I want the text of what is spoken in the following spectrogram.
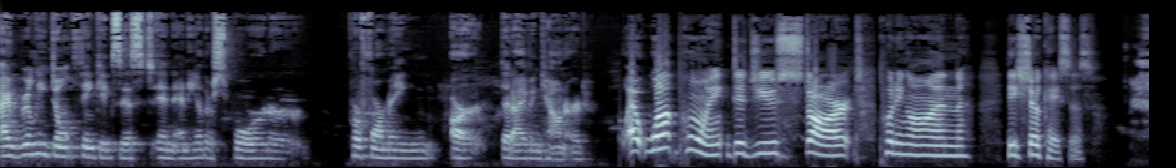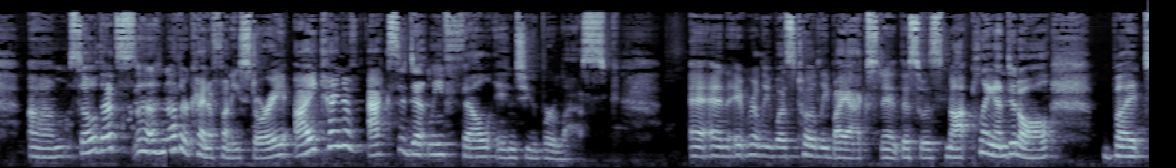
I really don't think exists in any other sport or performing art that I've encountered. At what point did you start putting on these showcases? Um, so that's another kind of funny story. I kind of accidentally fell into burlesque. And it really was totally by accident. This was not planned at all. But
